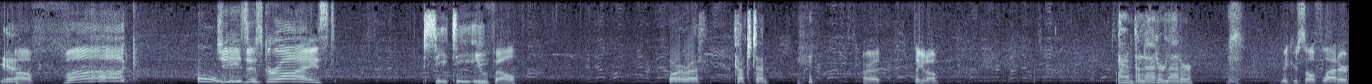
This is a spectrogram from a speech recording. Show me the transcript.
Yeah. Oh, fuck! Oh, Jesus Christ! CTE. You fell. All right, ref. Count to ten. All right, take it home. Climb the ladder, ladder. Make yourself flatter.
